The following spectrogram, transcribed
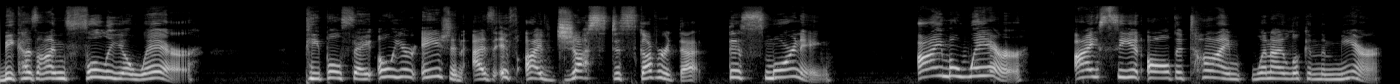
because I'm fully aware. People say, Oh, you're Asian, as if I've just discovered that this morning. I'm aware. I see it all the time when I look in the mirror,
